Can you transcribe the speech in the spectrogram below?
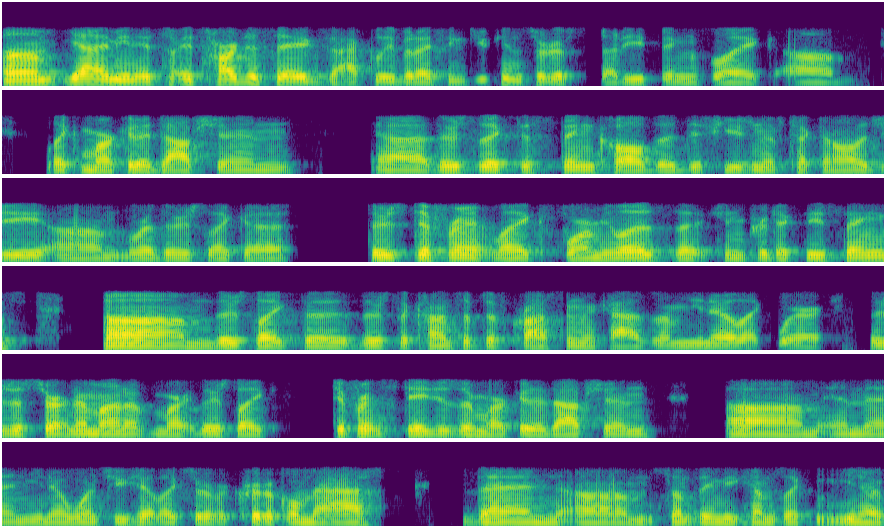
Um, yeah, I mean it's it's hard to say exactly, but I think you can sort of study things like um, like market adoption. Uh, there's like this thing called the diffusion of technology, um, where there's like a there's different like formulas that can predict these things. Um, there's like the there's the concept of crossing the chasm, you know, like where there's a certain amount of mar- there's like different stages of market adoption, um, and then you know once you hit like sort of a critical mass, then um, something becomes like you know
